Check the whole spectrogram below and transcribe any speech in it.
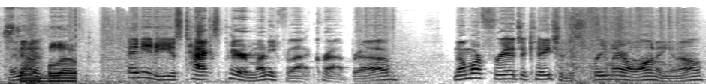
It's They down need, to, below. they need to use taxpayer money for that crap, bro. No more free education, just free marijuana, you know?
